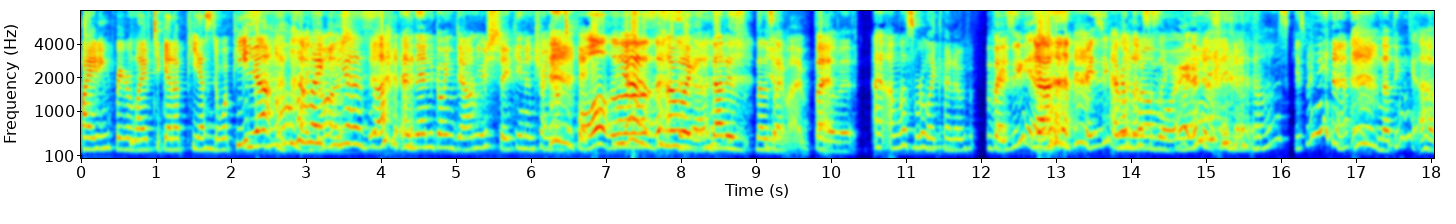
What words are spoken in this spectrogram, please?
fighting for your life to get up PS to a peak. Yeah. Oh my I'm like, gosh. yes. and then going down, you're shaking and trying not to fall. yes. Oh. I'm like Yeah. that is that is Yeah. my vibe. I But love it. Uh, unless we're like kind of but- Crazy, Yeah. yeah, crazy. Everyone else is more. know. Oh, excuse me. Nothing. Uh,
